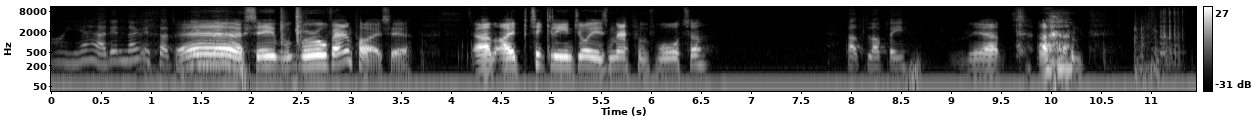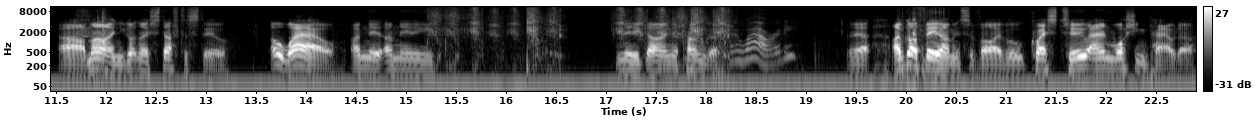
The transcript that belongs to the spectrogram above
Oh yeah, I didn't notice that Yeah, see, we're all vampires here. Um, I particularly enjoy his map of water. That's lovely. Yeah. Um, ah, man, you got no stuff to steal. Oh wow, I'm ne- I'm nearly nearly dying of hunger. Oh wow, really? Yeah, I've got a feeling I'm in survival. Quest two and washing powder.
